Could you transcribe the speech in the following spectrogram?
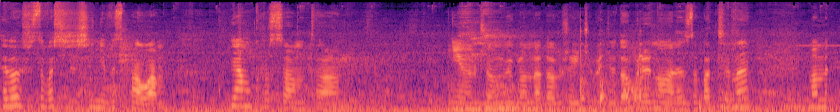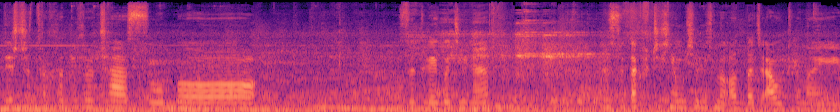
Chyba przez to właśnie, że się nie wyspałam. Kupiłam croissanta. Nie wiem, czy on wygląda dobrze i czy będzie dobry, no ale zobaczymy. Mamy jeszcze trochę dużo czasu, bo za dwie godziny. Po prostu tak wcześnie musieliśmy oddać auto, no i,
